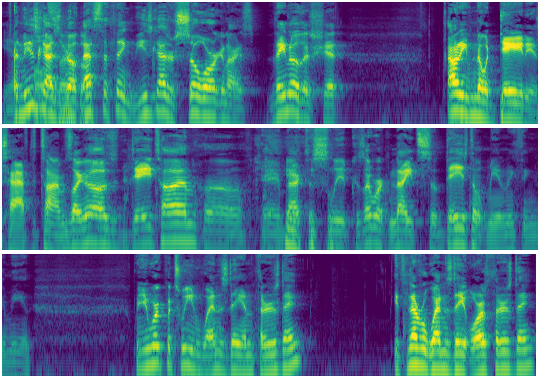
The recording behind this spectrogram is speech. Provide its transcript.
Yeah, and these full guys know that's the thing. These guys are so organized. They know this shit. I don't even know what day it is half the time. It's like, oh, it's daytime. Oh, okay, back to sleep because I work nights, so days don't mean anything to me. And when you work between Wednesday and Thursday, it's never Wednesday or Thursday.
